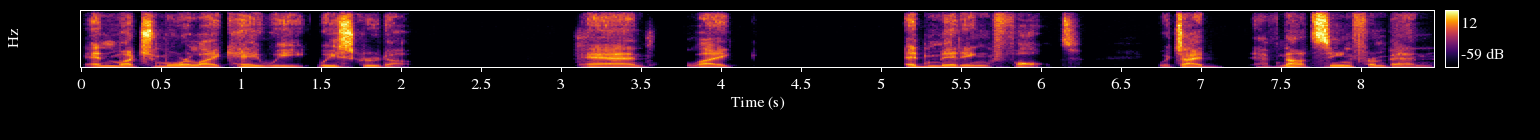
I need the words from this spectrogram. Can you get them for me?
and much more like, hey, we, we screwed up. And like admitting fault, which I have not seen from Ben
